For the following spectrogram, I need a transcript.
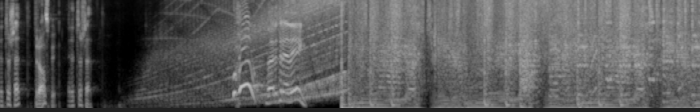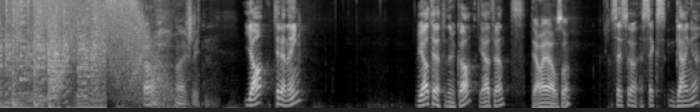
Rett og slett. Bra spill. Rett og slett. Nå er det trening! Åh, nå er jeg sliten. Ja, trening. Vi har trent denne uka. Jeg har trent Det har jeg også. seks, seks ganger.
